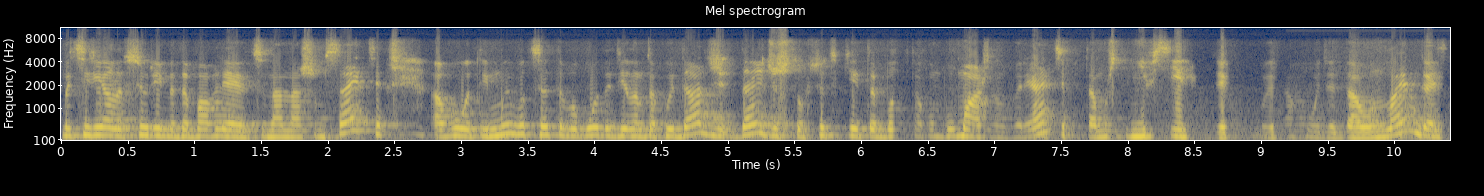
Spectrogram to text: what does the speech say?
материалы все время добавляются на нашем сайте. Вот. И мы вот с этого года делаем такой дайджест, чтобы все-таки это было в таком бумажном варианте, потому что не все люди доходят до онлайн-газеты.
